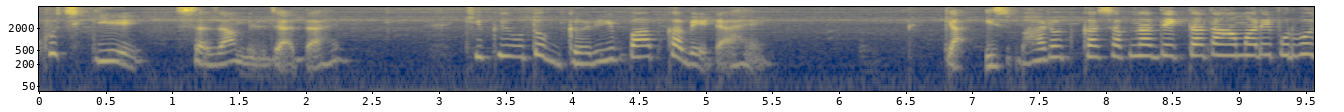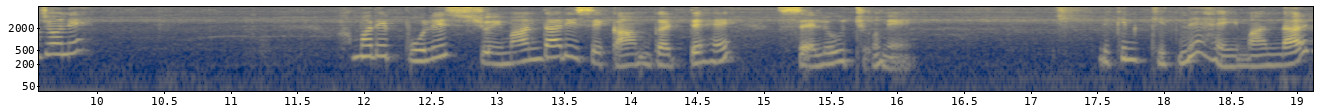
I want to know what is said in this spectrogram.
कुछ किए सज़ा मिल जाता है। क्योंकि वो तो गरीब बाप का बेटा है। क्या इस भारत का सपना देखता था हमारे पूर्वजों ने? हमारे पुलिस जो ईमानदारी से काम करते हैं सैल्यूट उन्हें। लेकिन कितने हैं ईमानदार?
